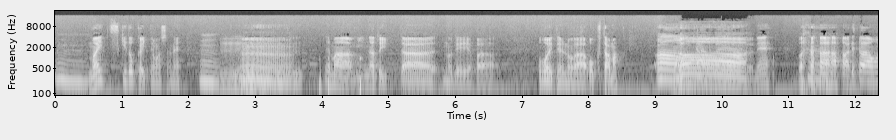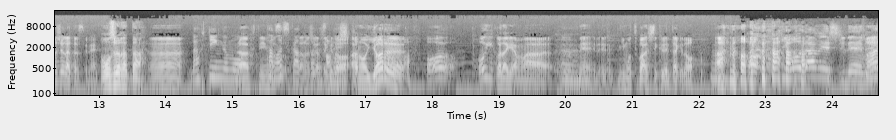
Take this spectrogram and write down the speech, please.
うん毎月どっか行ってましたね。うん。うん。でまあみんなと行ったのでやっぱ覚えてるのが奥多摩。ああね。あれは面白かったですよね。あ面白かった。うん。あラフティングも楽しかった楽しかっですねたけどあの夜おおぎこだけはまあ、ね荷物番してくれたけど、あの 肝試しねマ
